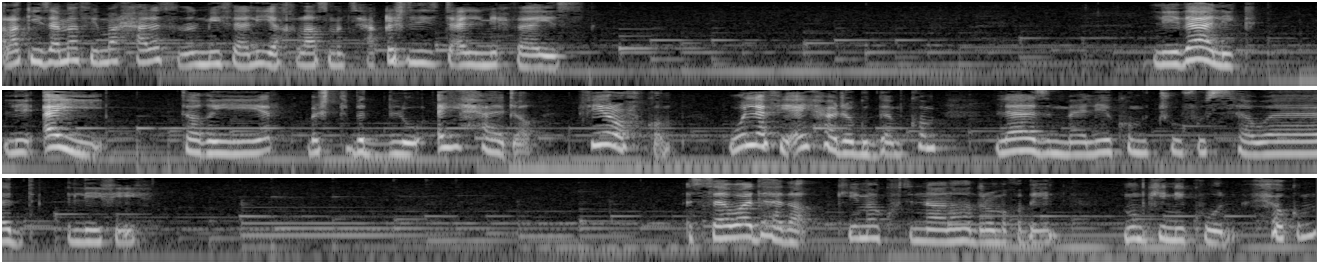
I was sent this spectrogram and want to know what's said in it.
راكي زعما في مرحلة المثالية خلاص ما تحقيش تزيد تعلمي حفايز لذلك لأي تغيير باش تبدلوا أي حاجة في روحكم ولا في أي حاجة قدامكم لازم عليكم تشوفوا السواد اللي فيه. السواد هذا كيما كنا نهضروا مقبل ممكن يكون حكم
